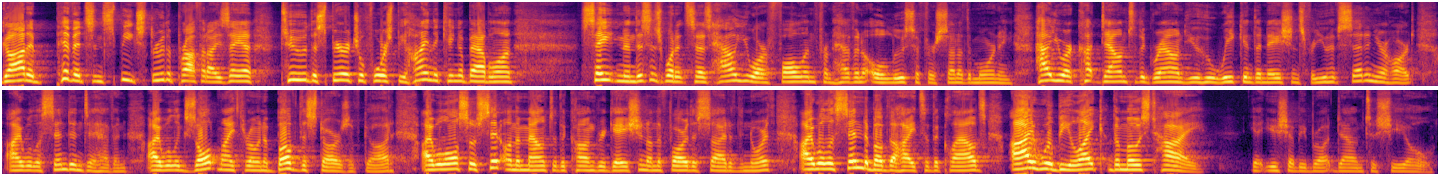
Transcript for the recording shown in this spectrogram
God pivots and speaks through the prophet Isaiah to the spiritual force behind the king of Babylon. Satan, and this is what it says How you are fallen from heaven, O Lucifer, son of the morning. How you are cut down to the ground, you who weakened the nations. For you have said in your heart, I will ascend into heaven. I will exalt my throne above the stars of God. I will also sit on the mount of the congregation on the farthest side of the north. I will ascend above the heights of the clouds. I will be like the Most High. Yet you shall be brought down to Sheol,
